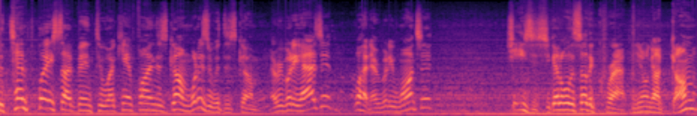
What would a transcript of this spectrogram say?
The 10th place I've been to. I can't find this gum. What is it with this gum? Everybody has it? What? Everybody wants it? Jesus, you got all this other crap. You don't got gum?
